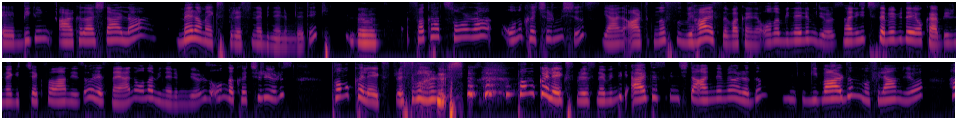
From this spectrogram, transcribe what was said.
E, bir gün arkadaşlarla Meram Ekspresi'ne binelim dedik. Evet. Fakat sonra onu kaçırmışız. Yani artık nasıl bir halse bak hani ona binelim diyoruz. Hani hiç sebebi de yok ha birine gidecek falan değiliz. Öylesine yani ona binelim diyoruz. Onu da kaçırıyoruz. Pamukkale Ekspresi varmış. Pamukkale Ekspresi'ne bindik. Ertesi gün işte annemi aradım. Vardın mı falan diyor. Ha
